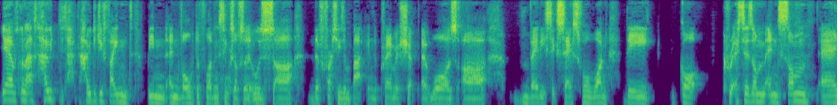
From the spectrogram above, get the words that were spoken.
Yeah, I was going to ask how did, how did you find being involved with Livingston? Because it was uh, the first season back in the Premiership. It was a very successful one. They got criticism in some uh,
